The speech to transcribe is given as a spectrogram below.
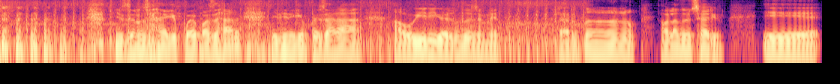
y usted no sabe qué puede pasar y tiene que empezar a, a huir y ver dónde se mete. Claro. No, no, no, no. Hablando en serio. eh,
